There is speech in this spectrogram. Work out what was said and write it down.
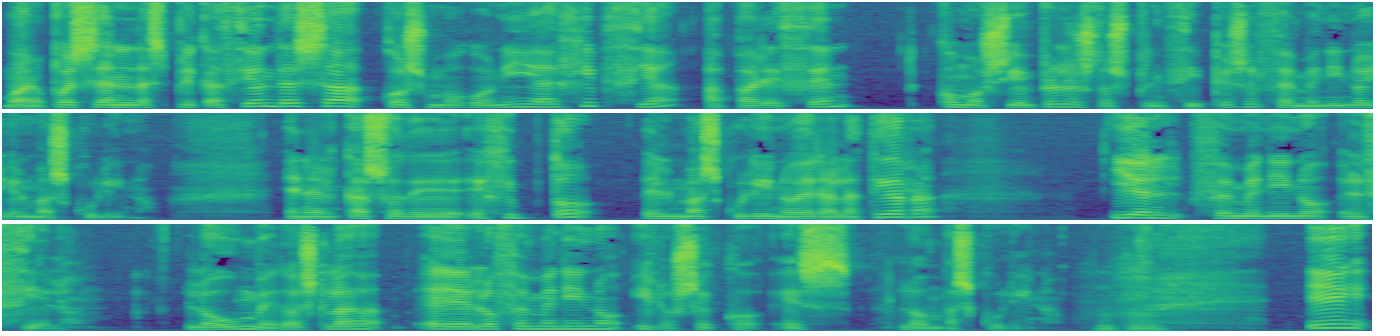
Bueno, pues en la explicación de esa cosmogonía egipcia aparecen, como siempre, los dos principios, el femenino y el masculino. En el caso de Egipto, el masculino era la tierra y el femenino el cielo. Lo húmedo es la- eh, lo femenino y lo seco es lo masculino. Y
